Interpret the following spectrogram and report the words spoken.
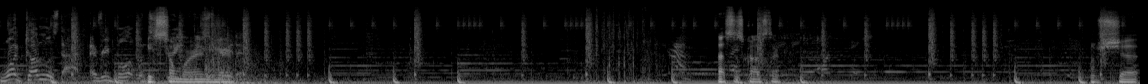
What gun was that? Every bullet went He's somewhere in here. it. That's disgusting. Oh shit.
